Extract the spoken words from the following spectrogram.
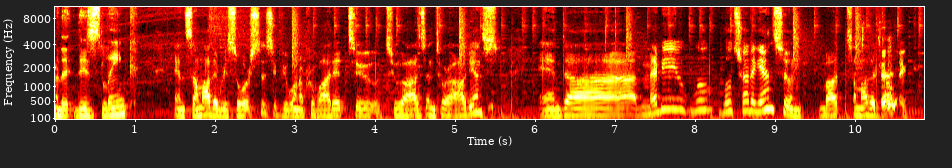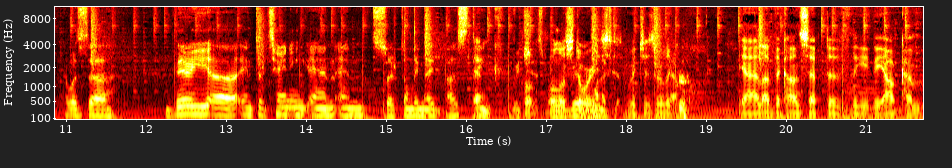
this link and some other resources if you want to provide it to to us and to our audience. And uh, maybe we'll we'll chat again soon about some other okay. topic. It was uh, very uh, entertaining and and certainly made us think, which full, is full of really stories, which is really yeah. cool. Yeah, I love the concept of the the outcome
